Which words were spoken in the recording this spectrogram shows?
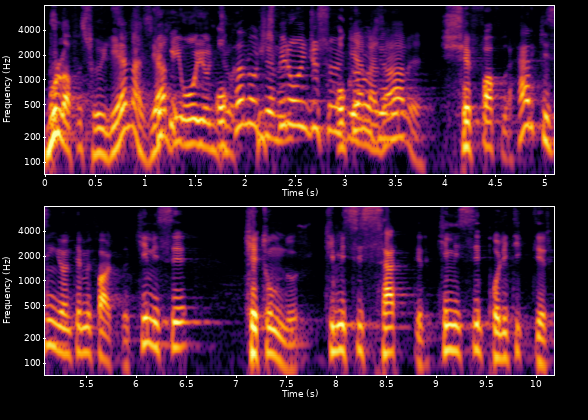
bu lafı söyleyemez ya bir oyuncu. Okan Hoca'nın, Hiçbir oyuncu Okan söyleyemez Hoca'nın abi. Şeffaflığı. Herkesin yöntemi farklı. Kimisi ketumdur, kimisi serttir, kimisi politiktir.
